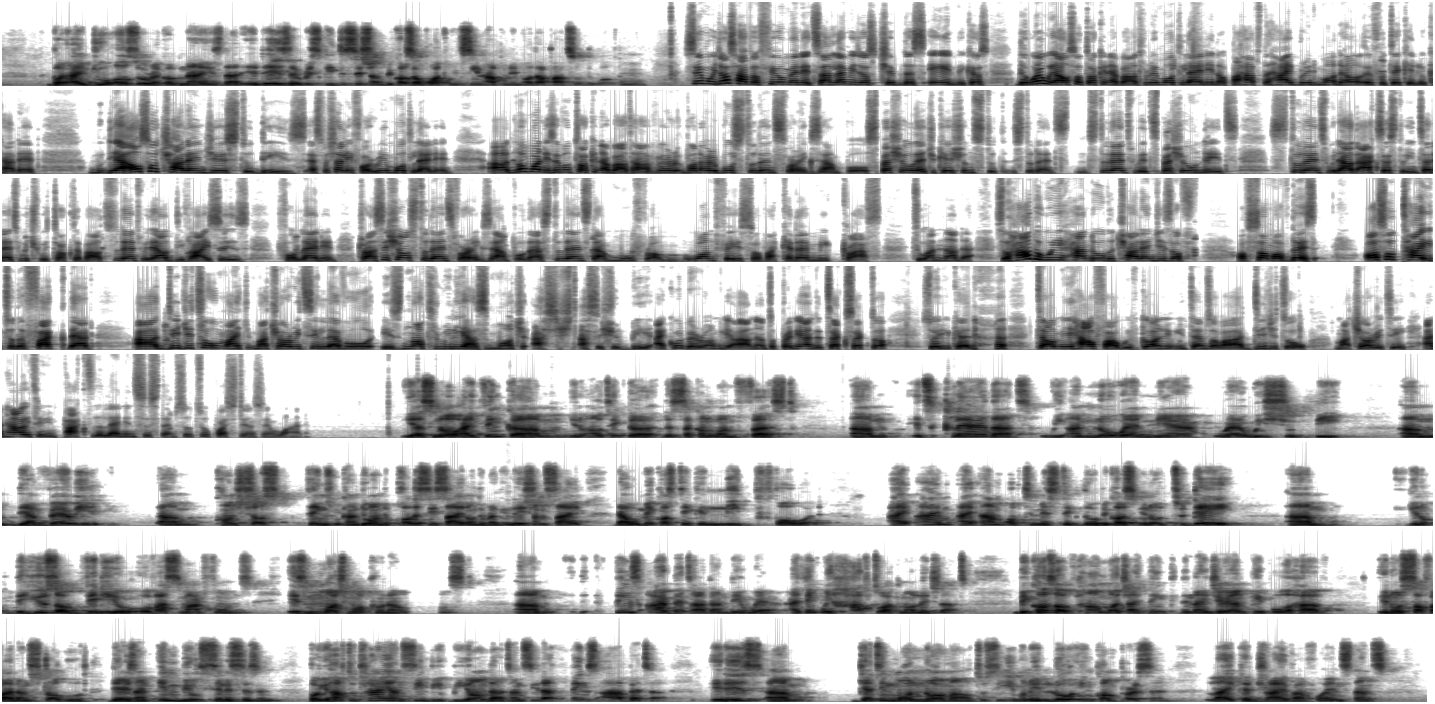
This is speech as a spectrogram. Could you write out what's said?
But I do also recognize that it is a risky decision because of what we've seen happen in other parts of the world. Mm. Sim, we just have a few minutes and let me just chip this in because the way we're also talking about remote learning or perhaps the hybrid model, if we take a look at it, there are also challenges to this, especially for remote learning. Uh, no one is even talking about our very vulnerable students, for example, special education stu students, students with special needs, students without access to internet, which we talked about, students without devices for learning, transition students, for example, that are students that move from one phase of academic class to another. So how do we handle the challenges of, of some of this? also tie it to the fact that our digital maturity level is not really as much as, as it should be. I could be wrong. You're an entrepreneur in the tech sector, so you can tell me how far we've gone in terms of our digital maturity and how it impacts the learning system. So two questions in one. Yes, no, I think, um, you know, I'll take the, the second one first. Um, it's clear that we are nowhere near where we should be. Um, there are very um, conscious things we can do on the policy side, on the regulation side, that will make us take a leap forward. I, I'm, I am optimistic though, because, you know, today, um, you know, the use of video over smartphones is much more pronounced. Um, things are better than they were. I think we have to acknowledge that because of how much I think the Nigerian people have, you know, suffered and struggled, there is an inbuilt cynicism. But you have to try and see be beyond that and see that things are better. It is um, getting more normal to see even a low-income person, like a driver, for instance,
